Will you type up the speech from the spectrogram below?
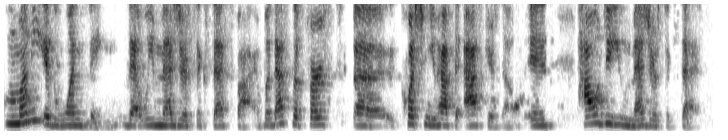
money is one thing that we measure success by, but that's the first uh, question you have to ask yourself: is how do you measure success,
